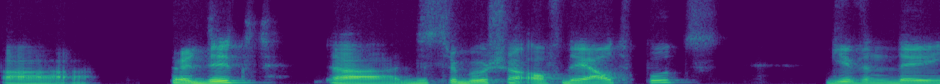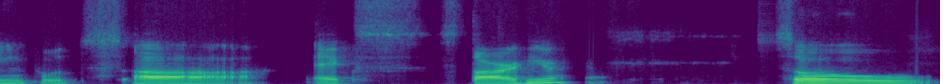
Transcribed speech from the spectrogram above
a predict uh, distribution of the outputs given the inputs uh, x star here. So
